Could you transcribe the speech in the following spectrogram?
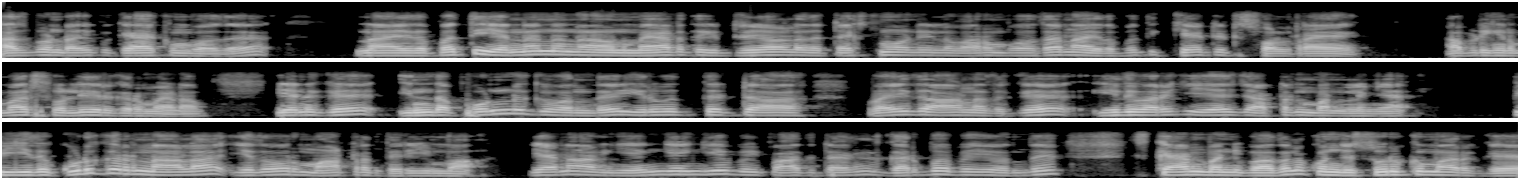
ஹஸ்பண்ட் ஒய்ஃப் கேட்கும்போது நான் இதை பற்றி என்னென்ன நான் மேடத்துக்கிட்டயோ அல்லது டெக்ஸ்ட் மோனியில் வரும்போது தான் நான் இதை பற்றி கேட்டுட்டு சொல்கிறேன் அப்படிங்கிற மாதிரி சொல்லியிருக்கிறேன் மேடம். எனக்கு இந்த பொண்ணுக்கு வந்து இருபத்தெட்டு வயது ஆனதுக்கு இது வரைக்கும் ஏஜ் அட்டன் பண்ணலைங்க. இப்போ இது கொடுக்கறனால ஏதோ ஒரு மாற்றம் தெரியுமா? ஏன்னா அவங்க எங்கெங்கேயோ போய் பார்த்துட்டாங்க. கர்ப்பப்பை வந்து ஸ்கேன் பண்ணி பார்த்தாலும் கொஞ்சம் சுருக்கமாக இருக்குது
